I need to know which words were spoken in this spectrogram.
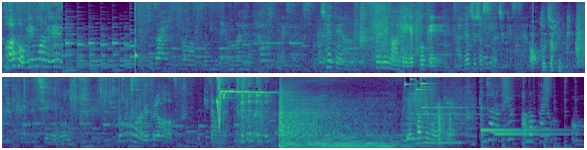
이거 아더 민망해. 디자인 들어가는 분인데 원장님 하고 싶은 거 있어요? 최대한 슬림하게 예쁘게 잘 해주셨으면 좋겠어요. 아프지 않게. 지금 너무 동글동글하게 그려놔가지고 웃기지 않아요? 예 빠지고 올게요. 괜찮으세요? 안 아파요? 어,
